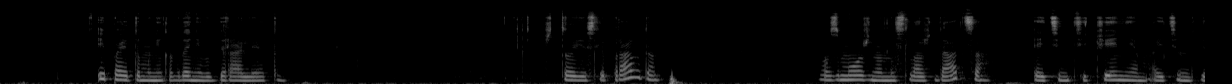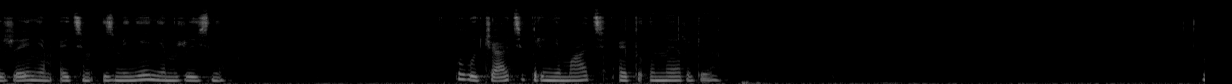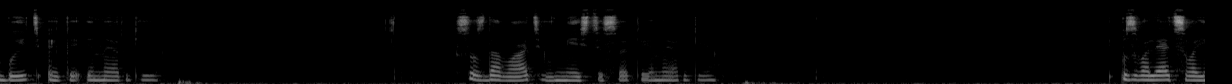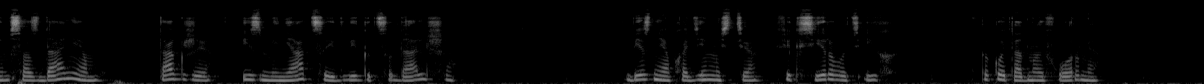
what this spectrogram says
и поэтому никогда не выбирали это. Что если правда, возможно наслаждаться этим течением, этим движением, этим изменением жизни. Получать и принимать эту энергию. Быть этой энергией. Создавать вместе с этой энергией. Позволять своим созданиям также изменяться и двигаться дальше без необходимости фиксировать их в какой-то одной форме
